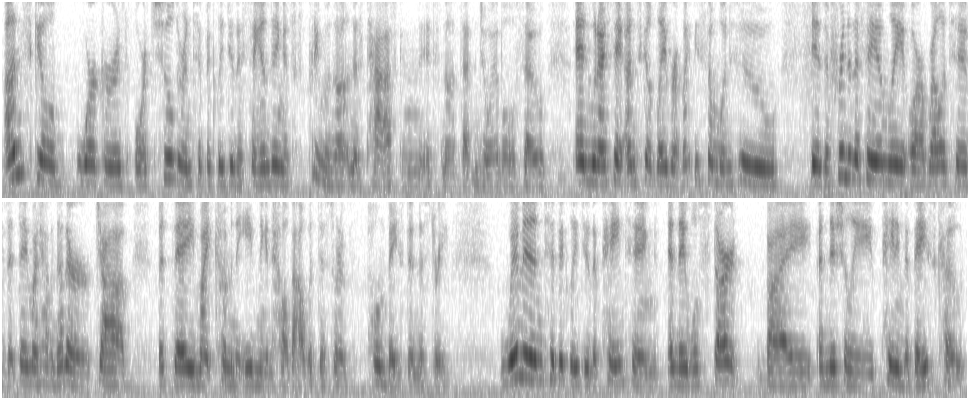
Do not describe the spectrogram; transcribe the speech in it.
Unskilled workers or children typically do the sanding. It's a pretty monotonous task and it's not that enjoyable. So, and when I say unskilled labor, it might be someone who is a friend of the family or a relative that they might have another job, but they might come in the evening and help out with this sort of home based industry. Women typically do the painting and they will start by initially painting the base coat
